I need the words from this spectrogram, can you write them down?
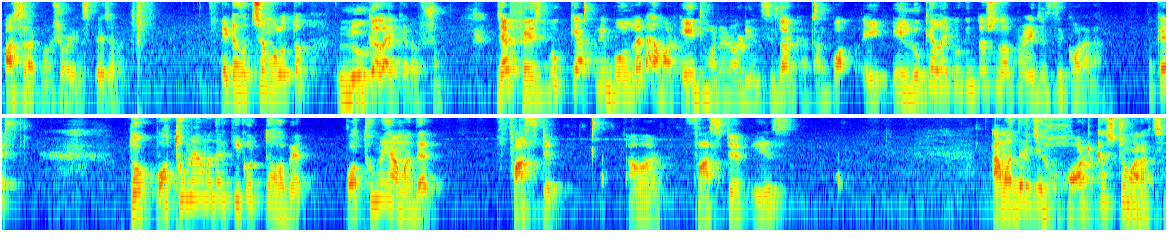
পাঁচ লাখ মানুষ অডিয়েন্স পেয়ে যাবেন। এটা হচ্ছে মূলত লুকে লাইকের অপশন যা ফেসবুককে আপনি বললেন, আমার এই ধরনের অডিয়েন্সই দরকার। কারণ এই এই লোকাল লাইকও কিন্তু আসলে আপনার এজেন্সি করে না। ওকে তো প্রথমে আমাদের কি করতে হবে? প্রথমে আমাদের ফার্স্ট স্টেপ আমার ফার্স্ট স্টেপ ইজ আমাদের যে হট কাস্টমার আছে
